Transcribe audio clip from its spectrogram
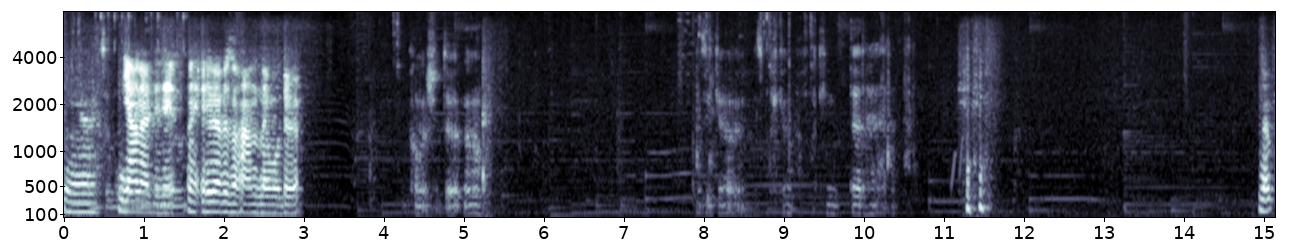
yeah. A Yana did it. and Whoever's on handling will do it. Connor should do it now. Where's he going? He's picking up a fucking dead hat. Nope.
